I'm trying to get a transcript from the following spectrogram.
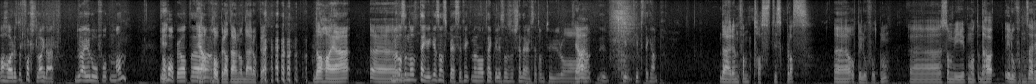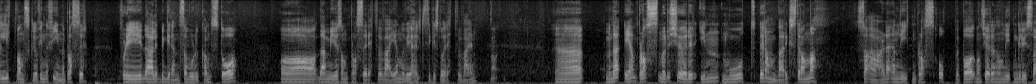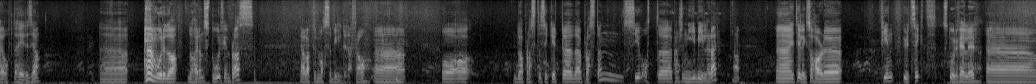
Hva har du til forslag der? Du er jo Lofoten-mann. Så Vi- håper jeg at uh, Jeg håper at det er noe der oppe. ja. Da har jeg eh, Men også, Nå tenker vi ikke sånn spesifikt, men nå tenker vi liksom så generelt sett om tur og Ja, ja. tips til camp. Det er en fantastisk plass uh, oppe i Lofoten. Uh, som vi på en måte det har, I Lofoten så er det litt vanskelig å finne fine plasser. Fordi det er litt begrensa hvor du kan stå. Og det er mye sånn plasser rett ved veien, og vi helst ikke står rett ved veien. Eh, men det er én plass når du kjører inn mot Rambergstranda. Så er det en liten plass oppe på Man kjører en sånn liten grusvei opp til høyresida. Uh, hvor du da Du har en stor, fin plass. Jeg har lagt ut masse bilder derfra òg. og du har plass til sikkert eh, Det er plass til en syv, åtte, kanskje ni biler der. Ja. Uh, I tillegg så har du fin utsikt. Store fjeller. Uh,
